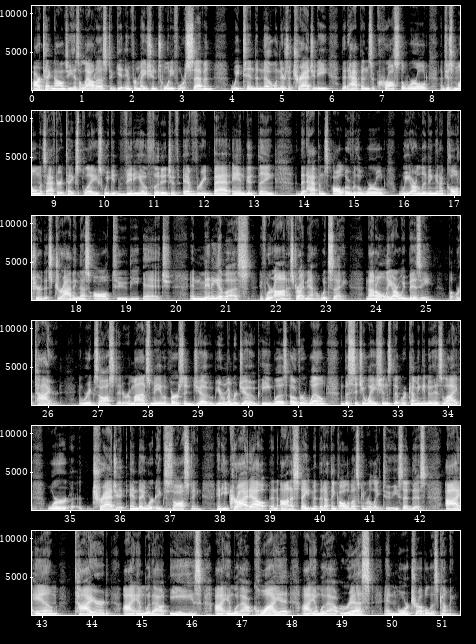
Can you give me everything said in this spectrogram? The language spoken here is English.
Our technology has allowed us to get information 24 7. We tend to know when there's a tragedy that happens across the world uh, just moments after it takes place. We get video footage of every bad and good thing that happens all over the world. We are living in a culture that's driving us all to the edge. And many of us, if we're honest right now, would say, not only are we busy, but we're tired and we're exhausted. It reminds me of a verse in Job. You remember Job, he was overwhelmed. The situations that were coming into his life were uh, tragic and they were exhausting. And he cried out an honest statement that I think all of us can relate to. He said this I am tired. I am without ease. I am without quiet. I am without rest, and more trouble is coming.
